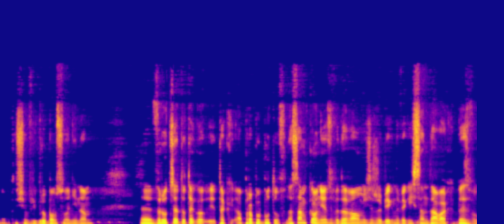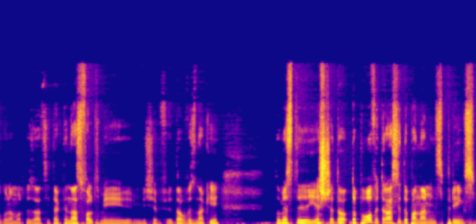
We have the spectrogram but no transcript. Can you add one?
jak to się mówi, grubą słoniną. E, wrócę do tego, tak a propos butów. Na sam koniec wydawało mi się, że biegnę w jakichś sandałach bez w ogóle amortyzacji. Tak, ten asfalt mi, mi się dał wyznaki. Natomiast jeszcze do, do połowy trasy do Panamin Springs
